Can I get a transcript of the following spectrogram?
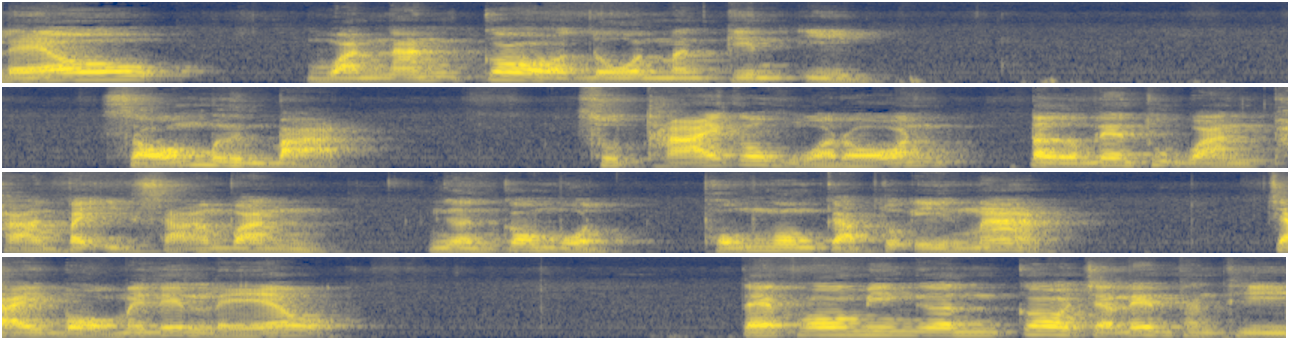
แล้ววันนั้นก็โดนมันกินอีกสองหมื่นบาท สุดท้ายก็หัวร้อน เติมเล่นทุกวันผ่านไปอีกสามวัน เงินก็หมด ผมงงกับตัวเองมาก ใจบอกไม่เล่นแล้ว แต่พอมีเงินก็จะเล่นทันที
